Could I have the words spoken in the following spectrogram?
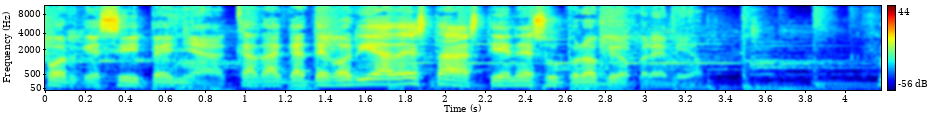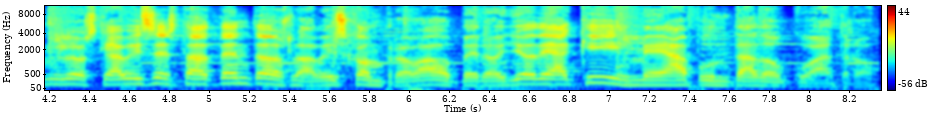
Porque sí, Peña, cada categoría de estas tiene su propio premio. Los que habéis estado atentos lo habéis comprobado, pero yo de aquí me he apuntado cuatro.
